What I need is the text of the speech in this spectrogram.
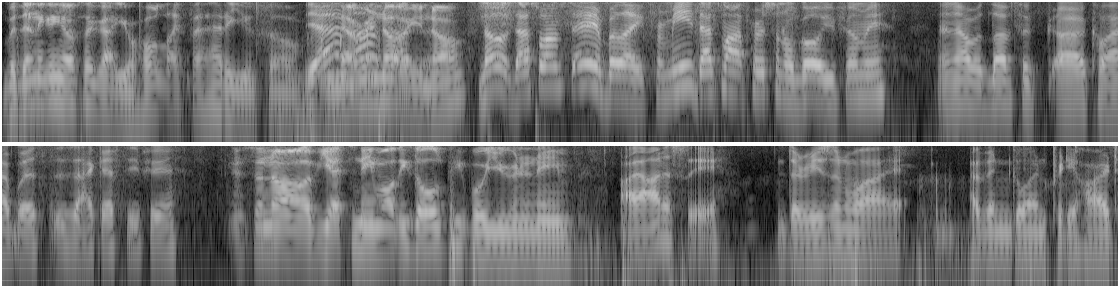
but then again, you also got your whole life ahead of you, so Yeah, you never no, know, that- you know. No, that's what I'm saying. But like for me, that's my personal goal. You feel me? And I would love to uh, collab with Zach FTP. And so now, if you had to name all these old people, you're gonna name. I honestly, the reason why I've been going pretty hard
